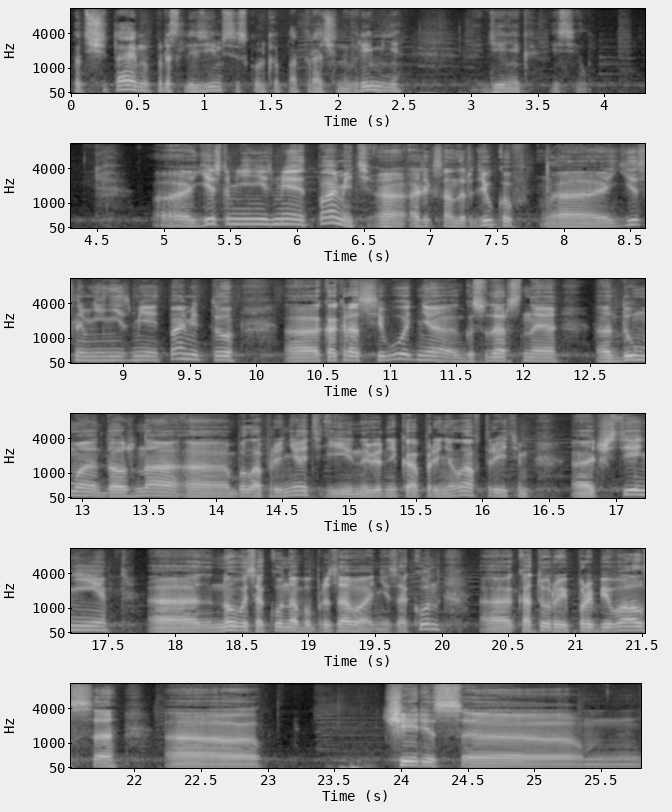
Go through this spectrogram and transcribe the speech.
подсчитаем и прослезимся, сколько потрачено времени, денег и сил. Если мне не изменяет память, Александр Дюков, если мне не изменяет память, то как раз сегодня Государственная Дума должна была принять и наверняка приняла в третьем чтении новый закон об образовании. Закон, который пробивался через, э, э,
